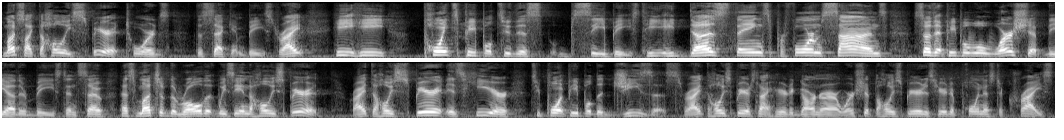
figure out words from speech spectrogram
much like the Holy Spirit towards the second beast, right? He, he points people to this sea beast. He, he does things, performs signs so that people will worship the other beast. And so that's much of the role that we see in the Holy Spirit, right? The Holy Spirit is here to point people to Jesus, right? The Holy Spirit's not here to garner our worship. The Holy Spirit is here to point us to Christ.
